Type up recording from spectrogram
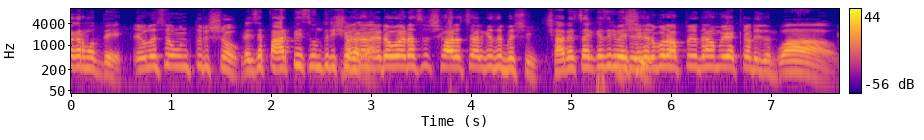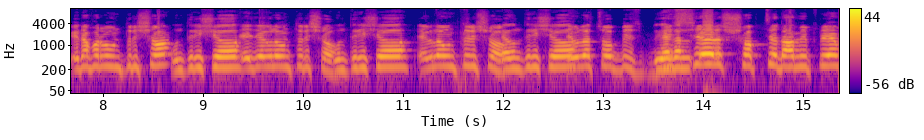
টাকার মধ্যে? এগুলো হচ্ছে উনত্রিশশো। এটা হচ্ছে পার পিস উনত্রিশশো টাকা। এটা ওয়েট আছে সাড়ে চার কেজি বেশি। সাড়ে চার কেজির বেশি? এরপর আপনাকে দেখাবো একটা ডিজাইন ওয়াও। এটা পড়বে উনত্রিশশো। উনত্রিশশো। এই যেগুলো উনত্রিশশো। উনত্রিশশো। এগুলো উনত্রিশশো। এটা উনত্রিশশো। এগুলো চব্বিশ। 2000 বিশ্বের সবচেয়ে দামি প্রেম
